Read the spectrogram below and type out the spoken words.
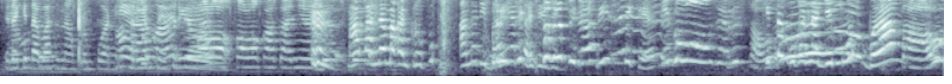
Kita kita bahas tentang perempuan nih. Iya, serius nih, aja. serius. kalau kalau katanya the- Maaf Anda makan kerupuk, Anda dibayar gak sih? Zik? Berisik ya. ini gue mau ngomong serius tau Kita bukan lagi mukbang. tahu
